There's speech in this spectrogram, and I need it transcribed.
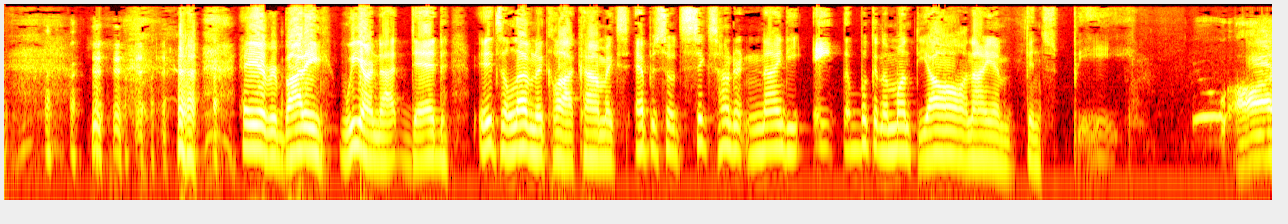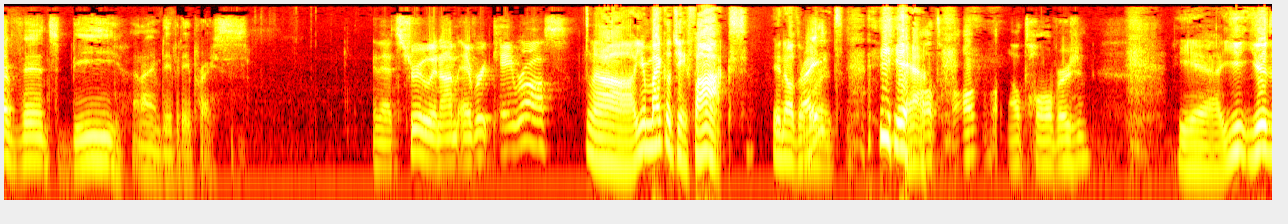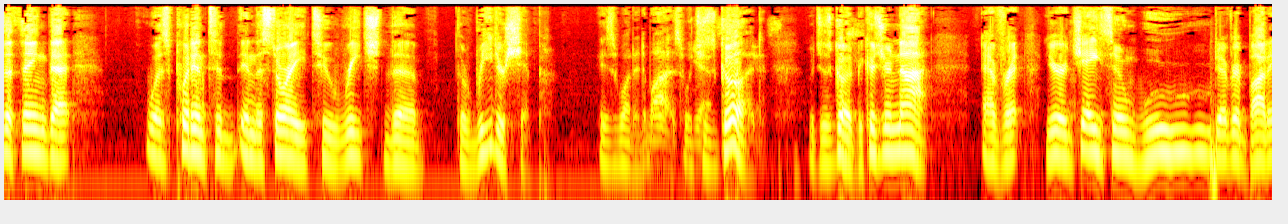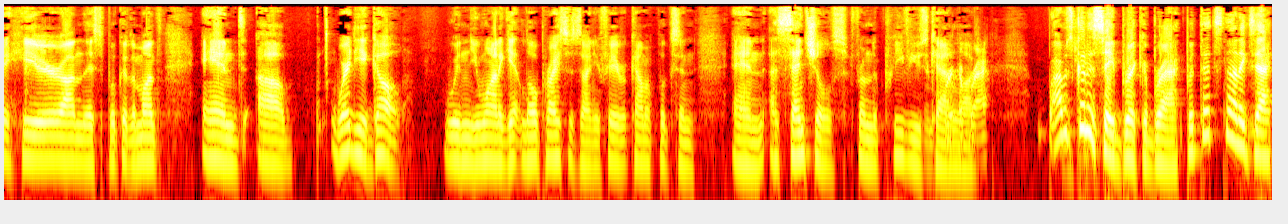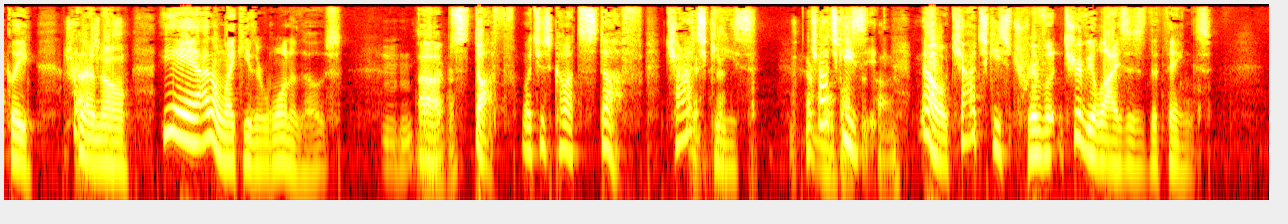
hey, everybody. We are not dead. It's 11 o'clock comics, episode 698, the book of the month, y'all. And I am Vince B. You are Vince B, and I am David A. Price. And that's true. And I'm Everett K. Ross. Oh, you're Michael J. Fox, in other Right? words. yeah. All tall, all tall version. Yeah. You, you're the thing that was put into in the story to reach the the readership is what it was, which is good. yes. Which is good because you're not Everett. You're Jason Wood, everybody here on this book of the month. And uh, where do you go when you want to get low prices on your favorite comic books and, and essentials from the previews catalog? Bric-a-brac. I was going to say bric-a-brac, but that's not exactly. I don't know. Yeah, I don't like either one of those. Uh, stuff. Let's just call it stuff. Tchotchkes. Tchotchkes. No, Tchotchkes trivi- trivializes the things.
